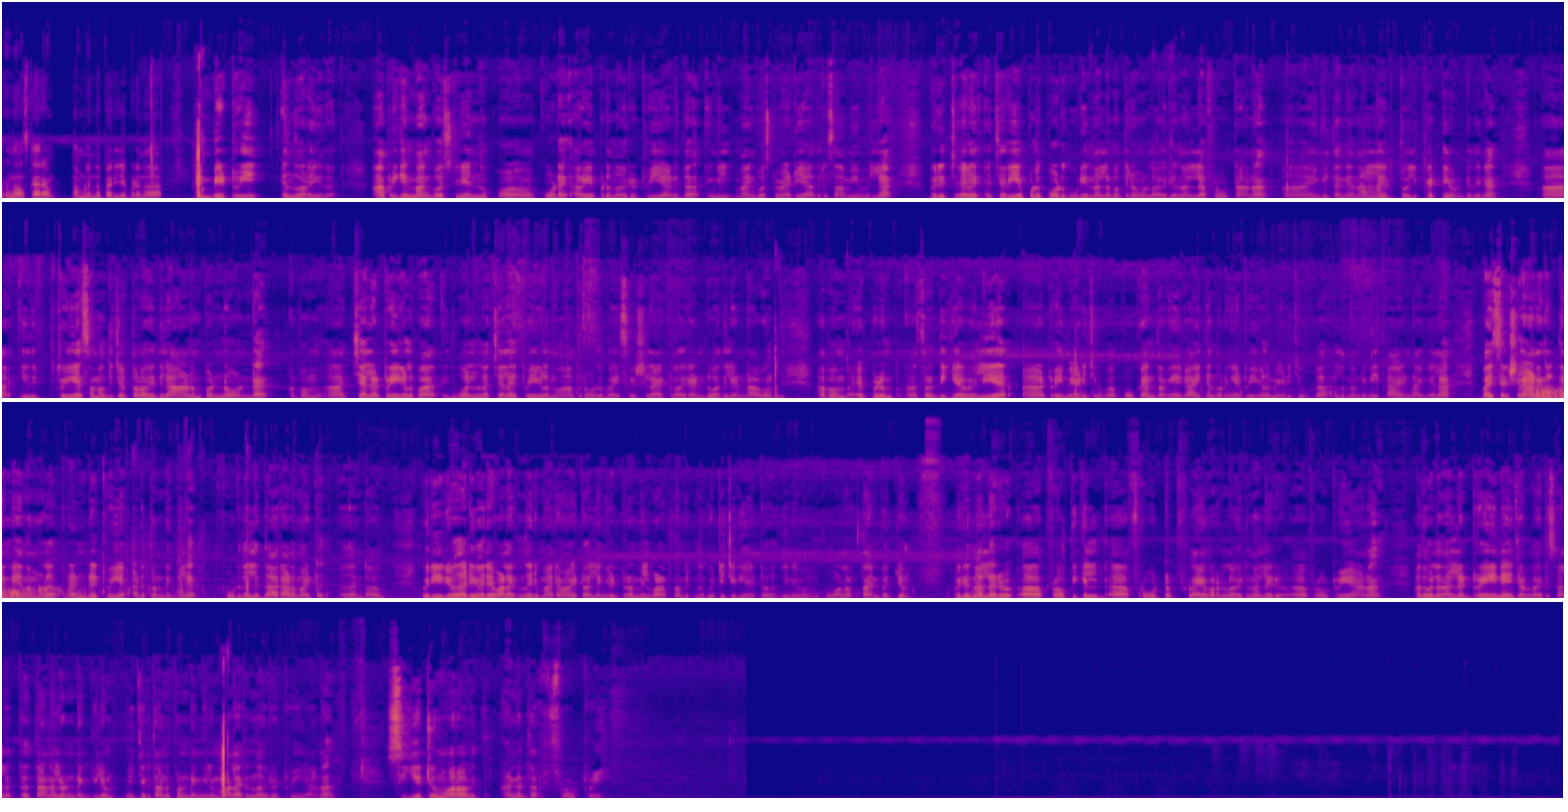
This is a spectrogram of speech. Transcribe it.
എല്ലാവർക്കും നമസ്കാരം. നമ്മൾ ഇന്ന് പരിചയപ്പെടുന്നത് എം ബി ട്രീ എന്ന് പറയുന്നത്. ആഫ്രിക്കൻ മാംഗോസ്റ്റിൻ എന്നും കൂടെ അറിയപ്പെടുന്ന ഒരു ട്രീ ആണിത് എങ്കിൽ മാംഗോസ്റ്റിനുമായിട്ട് യാതൊരു സാമ്യവുമില്ല. ഒരു ചെറിയ പുളിപ്പോട് കൂടിയ നല്ല മധുരമുള്ള ഒരു നല്ല ഫ്രൂട്ടാണ്. എങ്കിൽ തന്നെ നല്ലൊരു തൊലിക്കട്ടിയുണ്ട് ഇതിന്. ഇത് ട്രീയെ സംബന്ധിച്ചിടത്തോളം ഇതിൽ ആണും പെണ്ണും ഉണ്ട്. അപ്പം ചില ട്രീകൾ ഇതുപോലുള്ള ചില ട്രീകൾ മാത്രമേ ഉള്ളൂ. ബൈസെക്ഷൽ ആയിട്ടുള്ളത് രണ്ടും അതിലുണ്ടാവും. അപ്പം എപ്പോഴും ശ്രദ്ധിക്കുക വലിയ ട്രീ മേടിച്ച് വെക്കുക. പൂക്കാൻ തുടങ്ങിയ കായ്ക്കാൻ തുടങ്ങിയ ട്രീകൾ മേടിച്ച് വെക്കുക. അല്ലെന്നുണ്ടെങ്കിൽ കായ ഉണ്ടാകില്ല ബൈസെക്ഷൽ ആണെങ്കിൽ തന്നെ നമ്മൾ രണ്ട് ട്രീ അടുത്തുണ്ടെങ്കിൽ കൂടുതൽ ധാരാളമായിട്ട് അതുണ്ടാവും ഒരു ഇരുപത് അടി വരെ വളരുന്ന ഒരു മരമായിട്ടോ അല്ലെങ്കിൽ ഡ്രമ്മിൽ വളർത്താൻ പറ്റുന്ന കുറ്റിച്ചെടിയായിട്ടോ ഇതിനെ നമുക്ക് വളർത്താൻ പറ്റും. ഒരു നല്ലൊരു ട്രോപ്പിക്കൽ ഫ്രൂട്ട് ഫ്ലേവറുള്ള ഒരു നല്ലൊരു ഫ്രൂട്ട് ട്രീ ആണ്. അതുപോലെ നല്ല ഡ്രെയിനേജ് ഉള്ള ഒരു സ്ഥലത്ത് തണലുണ്ടെങ്കിലും ഇച്ചിരി തണുപ്പുണ്ടെങ്കിലും വളരുന്ന ഒരു ട്രീ ആണ്. See you tomorrow with another fruit tree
